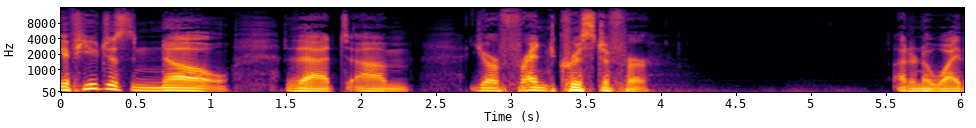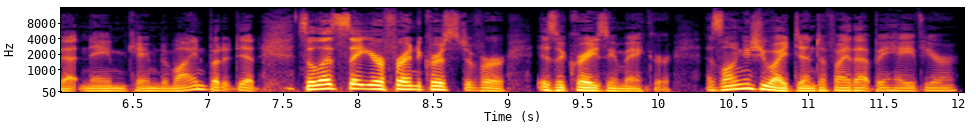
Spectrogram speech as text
If you just know that um, your friend Christopher, I don't know why that name came to mind, but it did. So let's say your friend Christopher is a crazy maker. As long as you identify that behavior,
